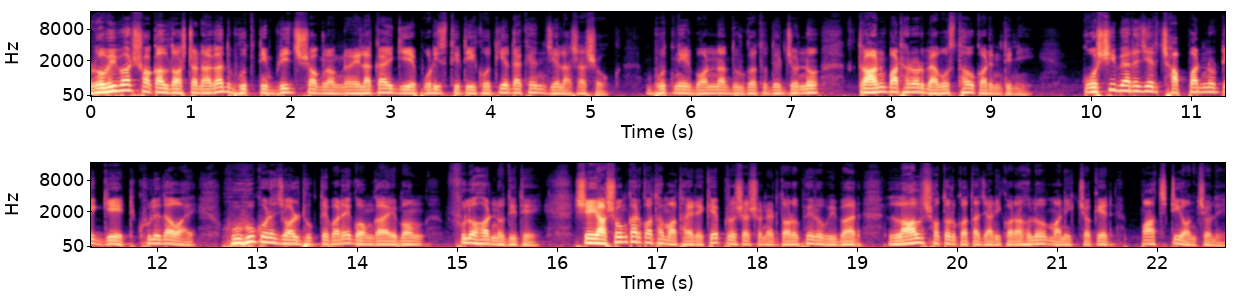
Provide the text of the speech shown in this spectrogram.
রবিবার সকাল দশটা নাগাদ ভূতনি ব্রিজ সংলগ্ন এলাকায় গিয়ে পরিস্থিতি খতিয়ে দেখেন জেলাশাসক। ভূতনির বন্যা দুর্গতদের জন্য ত্রাণ পাঠানোর ব্যবস্থাও করেন তিনি। কোশি ব্যারেজের ছাপ্পান্নটি গেট খুলে দেওয়ায় হু হু করে জল ঢুকতে পারে গঙ্গা এবং ফুলহর নদীতে। সেই আশঙ্কার কথা মাথায় রেখে প্রশাসনের তরফে রবিবার লাল সতর্কতা জারি করা হলো মানিকচকের পাঁচটি অঞ্চলে।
